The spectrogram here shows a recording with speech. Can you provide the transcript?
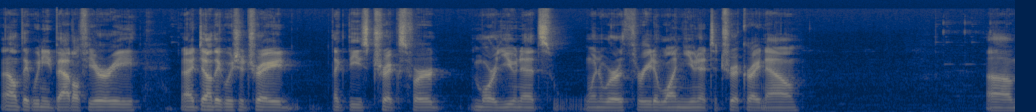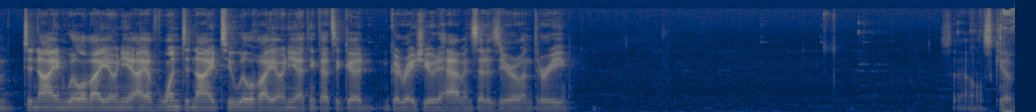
I don't think we need Battle Fury. And I don't think we should trade like these tricks for more units when we're three to one unit to trick right now. Um, deny and Will of Ionia. I have one deny, two Will of Ionia. I think that's a good good ratio to have instead of zero and three. So I'll skip.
